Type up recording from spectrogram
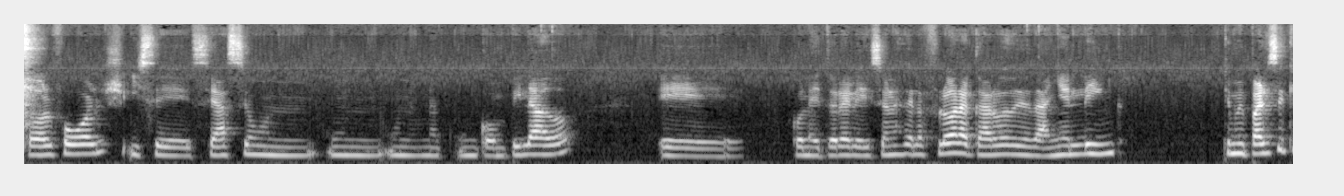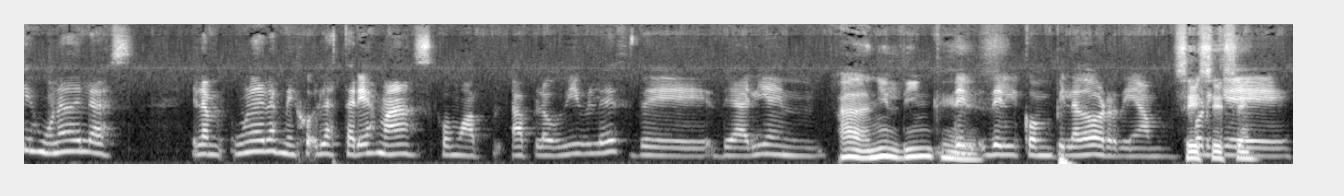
Rodolfo Walsh y se, se hace un, un, un, un compilado eh, con la editorial Ediciones de la Flor a cargo de Daniel Link, que me parece que es una de las la, una de las mejores las tareas más como aplaudibles de, de alguien ah Daniel Link del, del, compilador digamos sí, porque sí, sí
